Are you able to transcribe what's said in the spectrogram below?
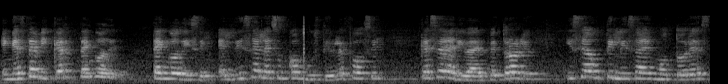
En este beaker tengo, tengo diésel. El diésel es un combustible fósil que se deriva del petróleo y se utiliza en motores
